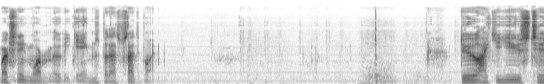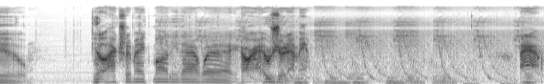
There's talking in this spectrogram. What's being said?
we actually need more movie games, but that's beside the point. Do like you used to. You'll actually make money that way. All right, who's shooting at me? Ow,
